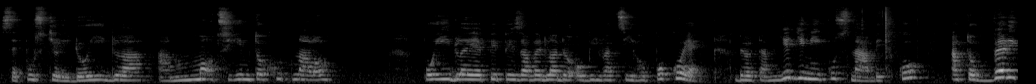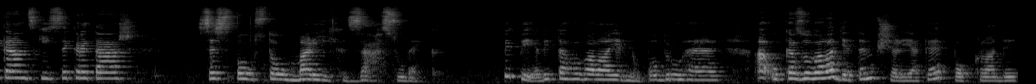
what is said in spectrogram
se pustili do jídla a moc jim to chutnalo. Po jídle je Pipi zavedla do obývacího pokoje. Byl tam jediný kus nábytku a to velikánský sekretář se spoustou malých zásuvek. Pipi je vytahovala jednu po druhé a ukazovala dětem všelijaké poklady,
